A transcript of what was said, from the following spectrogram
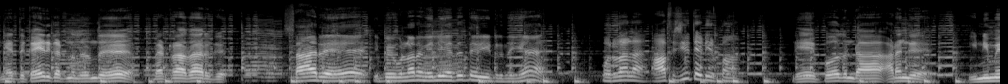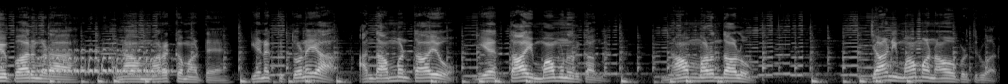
நேற்று கயிறு கட்டினதுல இருந்து பெட்டரா தான் இருக்கு. சாரு இப்போ இவ்வளோ நேரம் வெளியே எதை தேடிட்டு இருந்தீங்க? ஒருவேளை ஆஃபீஸே தேடி இருப்பான். டேய் போதும்டா. அடங்கு. இனிமே பாருங்கடா. நான் மறக்க மாட்டேன். எனக்கு துணையா அந்த அம்மன் தாயும் என் தாய் மாமனும் இருக்காங்க. நான் மறந்தாலும் ஜானி மாமா ஞாபகப்படுத்திடுவார்.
